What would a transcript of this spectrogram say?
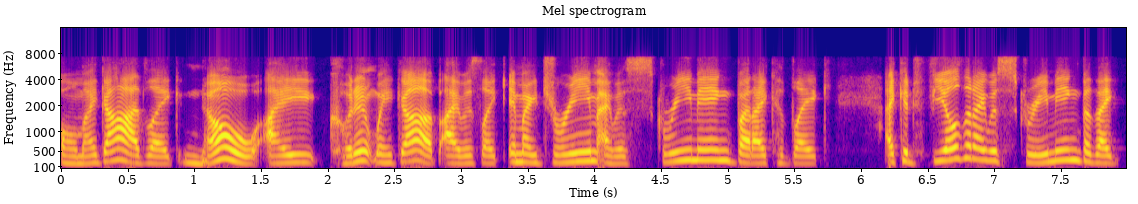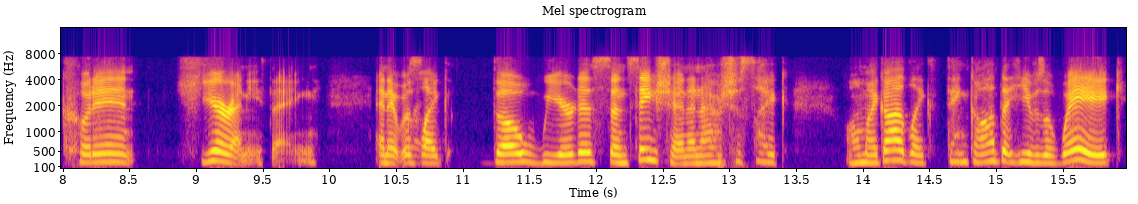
"Oh my god, like no, I couldn't wake up. I was like in my dream, I was screaming, but I could like I could feel that I was screaming, but I couldn't hear anything." And it was Right. like the weirdest sensation and I was just like, "Oh my god, like thank god that he was awake."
